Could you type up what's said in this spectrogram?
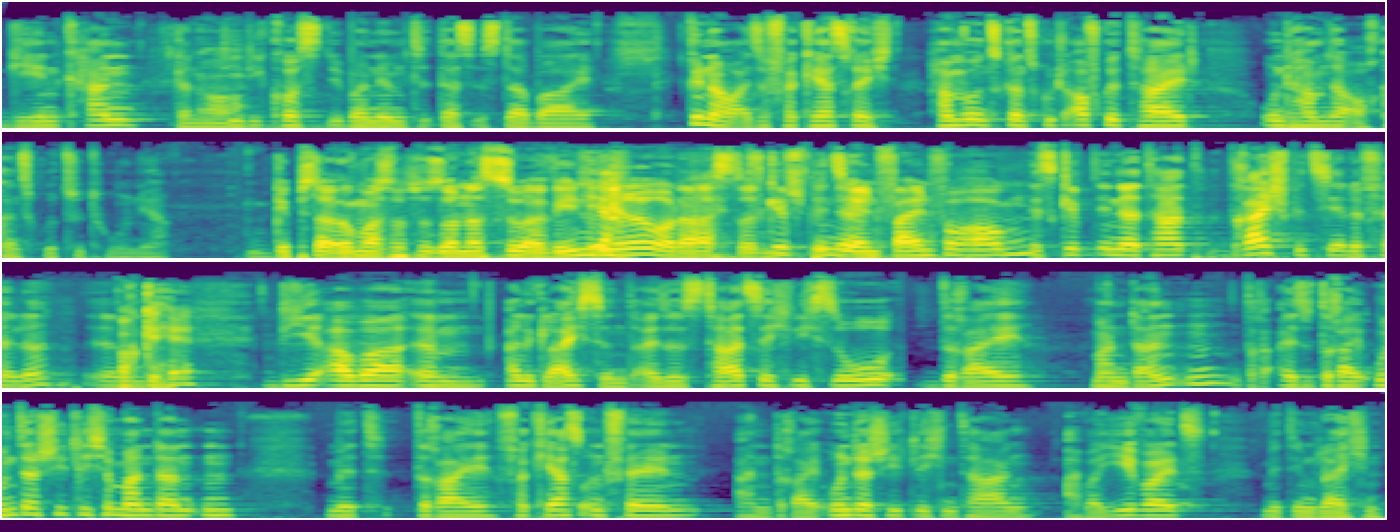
gehen kann, genau. die die Kosten übernimmt, das ist dabei. Genau, also Verkehrsrecht haben wir uns ganz gut aufgeteilt und haben da auch ganz gut zu tun, ja. Gibt es da irgendwas, was besonders zu erwähnen ja, wäre oder hast du einen speziellen der, Fall vor Augen? Es gibt in der Tat drei spezielle Fälle, ähm, okay. Die aber ähm, alle gleich sind. Also es ist tatsächlich so, drei Mandanten, also drei unterschiedliche Mandanten, mit drei Verkehrsunfällen an drei unterschiedlichen Tagen, aber jeweils mit dem gleichen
